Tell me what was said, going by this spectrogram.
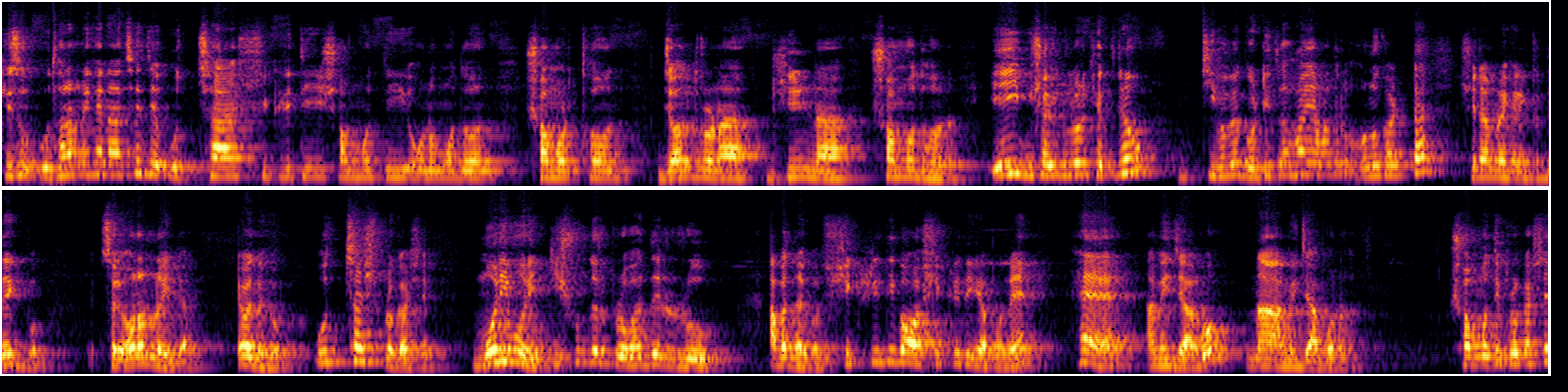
কিছু উদাহরণ এখানে আছে যে উচ্ছ্বাস, স্বীকৃতি, সম্মতি, অনুমোদন, সমর্থন, যন্ত্রণা, ঘৃণা, সম্বোধন। এই বিষয়গুলোর ক্ষেত্রেও কীভাবে গঠিত হয় আমাদের অনুকারটা সেটা আমরা এখানে একটু দেখব। সরি অনন্য এটা। এবার দেখো, উচ্ছ্বাস প্রকাশে। মরি মরি, কি সুন্দর প্রভাতের রূপ। আবার দেখো, স্বীকৃতি বা অস্বীকৃতি জ্ঞাপনে হ্যাঁ আমি যাব, না, আমি যাব না। সম্মতি প্রকাশে,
